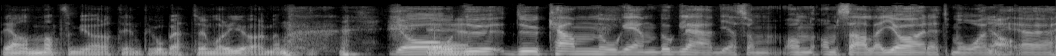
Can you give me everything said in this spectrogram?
det är annat som gör att det inte går bättre än vad det gör. Men ja, och eh. du, du kan nog ändå glädjas om, om, om Salah gör ett mål. Ja, eh,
